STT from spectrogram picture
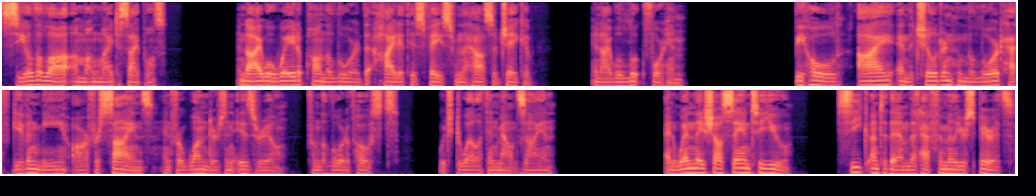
seal the law among my disciples. And I will wait upon the Lord that hideth his face from the house of Jacob, and I will look for him. Behold, I and the children whom the Lord hath given me are for signs and for wonders in Israel from the Lord of hosts, which dwelleth in Mount Zion. And when they shall say unto you, Seek unto them that have familiar spirits,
